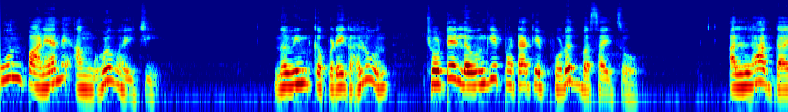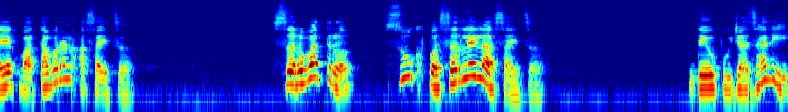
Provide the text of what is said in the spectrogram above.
ऊन पाण्याने आंघोळ व्हायची. नवीन कपडे घालून छोटे लवंगी फटाके फोडत बसायचो. आल्हाददायक वातावरण असायचं. सर्वत्र सुख पसरलेलं असायचं. देवपूजा झाली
